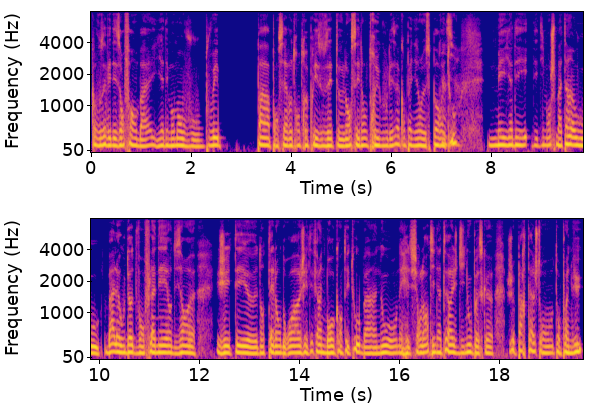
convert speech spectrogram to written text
quand vous avez des enfants, bah, il y a des moments où vous pouvez pas penser à votre entreprise, vous êtes lancé dans le truc, vous les accompagnez dans le sport et tout. Mais il y a des, dimanches matins où, bah, là où d'autres vont flâner en disant euh, j'ai été euh, dans tel endroit, j'ai été faire une brocante et tout, ben nous on est sur l'ordinateur et je dis nous parce que je partage ton, ton point de vue.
